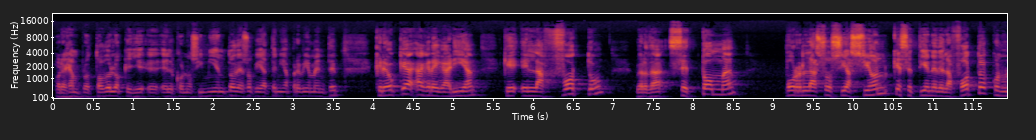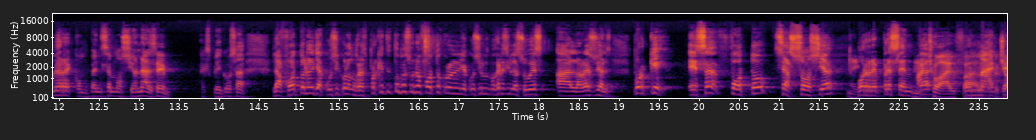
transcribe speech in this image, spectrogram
por ejemplo, todo lo que eh, el conocimiento de eso que ya tenía previamente, creo que agregaría que en la foto, ¿verdad? Se toma por la asociación que se tiene de la foto con una recompensa emocional. Sí. ¿Me explico? O sea, la foto en el jacuzzi con las mujeres. ¿Por qué te tomas una foto con el jacuzzi con las mujeres y la subes a las redes sociales? Porque esa foto se asocia o representa macho alfa, un macho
